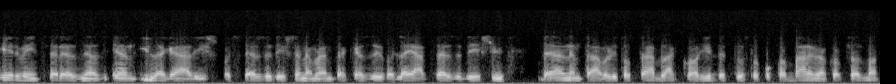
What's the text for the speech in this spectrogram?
érvényt szerezni az ilyen illegális, vagy szerződésre nem rendelkező, vagy lejárt szerződésű de el nem távolított táblákkal, hirdetőoszlopokkal, bármivel kapcsolatban,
